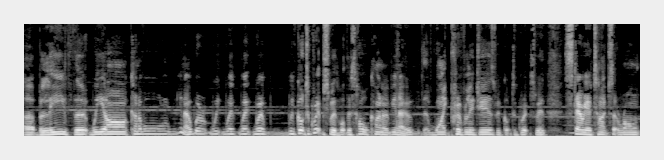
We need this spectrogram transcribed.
uh, believe that we are kind of all, you know, we're, we, we're, we're, we're, we've got to grips with what this whole kind of, you know, white privilege is. We've got to grips with stereotypes that are wrong,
